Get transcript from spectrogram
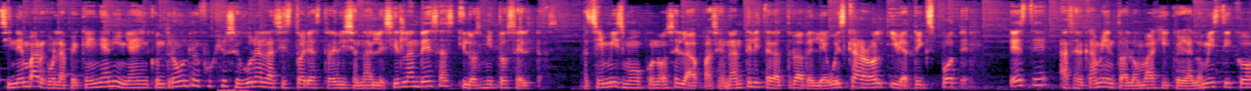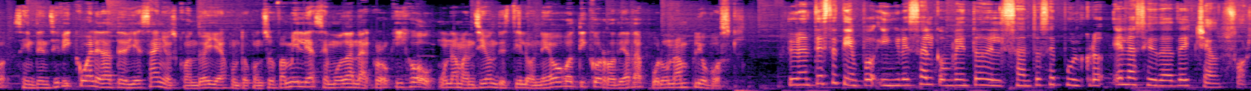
Sin embargo, la pequeña niña encontró un refugio seguro en las historias tradicionales irlandesas y los mitos celtas. Asimismo, conoce la apasionante literatura de Lewis Carroll y Beatrix Potter. Este acercamiento a lo mágico y a lo místico se intensificó a la edad de 10 años cuando ella junto con su familia se mudan a Crocky Hall, una mansión de estilo neogótico rodeada por un amplio bosque. Durante este tiempo ingresa al convento del Santo Sepulcro en la ciudad de Chelmsford,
